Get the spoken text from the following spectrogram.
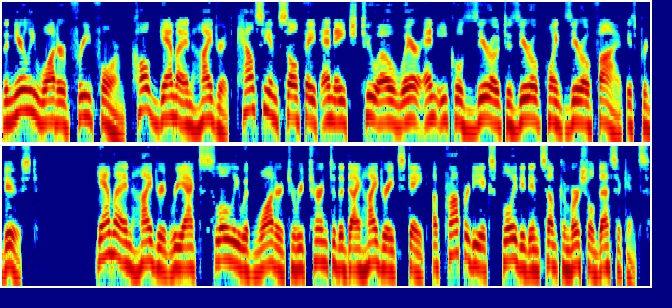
the nearly water-free form, called gamma anhydrite calcium sulfate NH2O where N equals 0 to 0.05, is produced. Gamma anhydrite reacts slowly with water to return to the dihydrate state, a property exploited in some commercial desiccants.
